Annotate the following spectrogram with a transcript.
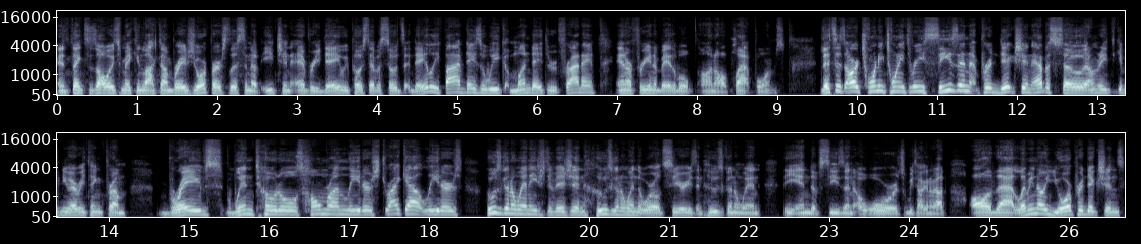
And thanks as always for making Locked On Braves your first listen of each and every day. We post episodes daily, five days a week, Monday through Friday, and are free and available on all platforms. This is our 2023 season prediction episode. I'm going to be giving you everything from Braves win totals, home run leaders, strikeout leaders, who's going to win each division, who's going to win the World Series, and who's going to win the end of season awards. We'll be talking about all of that. Let me know your predictions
